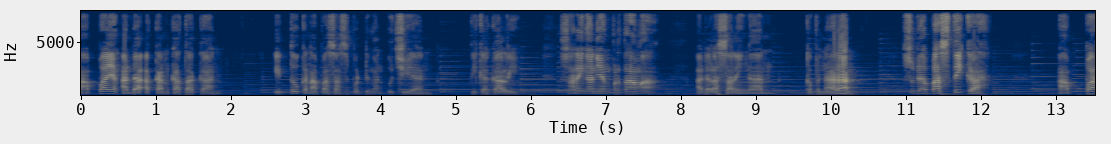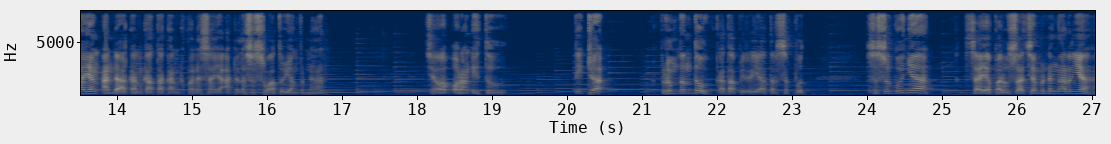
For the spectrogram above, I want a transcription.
apa yang Anda akan katakan. Itu kenapa saya sebut dengan ujian tiga kali. Saringan yang pertama adalah saringan kebenaran. Sudah pastikah apa yang Anda akan katakan kepada saya adalah sesuatu yang benar? Jawab orang itu, tidak, belum tentu, kata pria tersebut. Sesungguhnya saya baru saja mendengarnya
